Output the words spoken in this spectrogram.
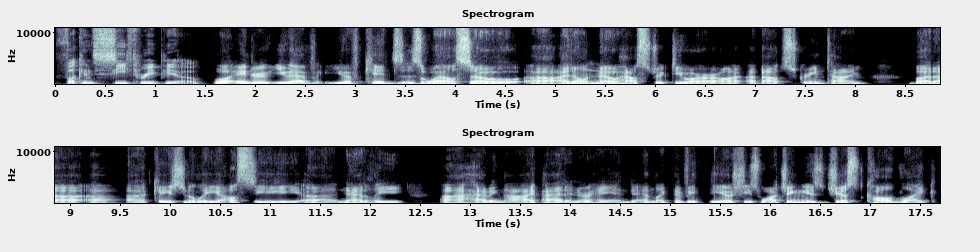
fucking C3PO. Well, Andrew, you have you have kids as well, so uh, I don't know how strict you are on, about screen time, but uh, uh, occasionally I'll see uh, Natalie uh, having the iPad in her hand, and like the video she's watching is just called like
